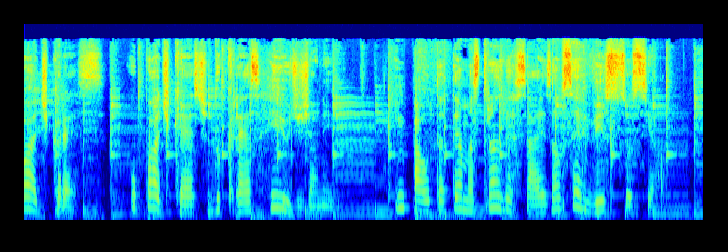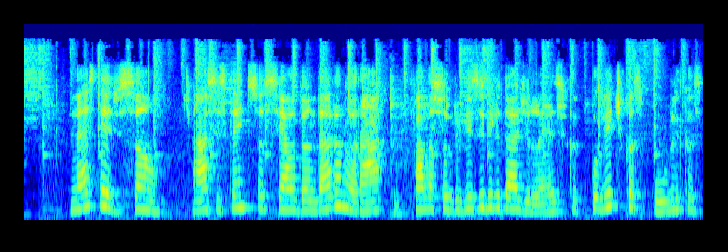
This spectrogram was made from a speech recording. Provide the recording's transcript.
Podcres, o podcast do CRES Rio de Janeiro. Em pauta temas transversais ao serviço social. Nesta edição, a assistente social Dandara Norato fala sobre visibilidade lésbica, políticas públicas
